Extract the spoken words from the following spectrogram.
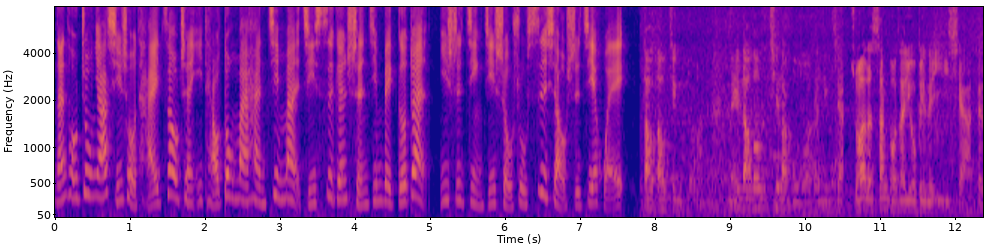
男童重压洗手台造成一条动脉和静脉及四根神经被割断，医师紧急手术四小时接回。刀刀见骨，每一刀都是切到骨头才停下。主要的伤口在右边的腋下、跟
